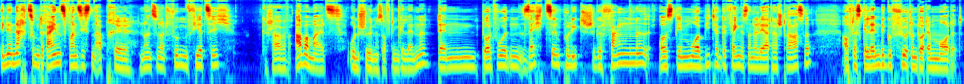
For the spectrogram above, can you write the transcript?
In der Nacht zum 23. April 1945 geschah abermals Unschönes auf dem Gelände, denn dort wurden 16 politische Gefangene aus dem Moabiter-Gefängnis an der Leater Straße auf das Gelände geführt und dort ermordet.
